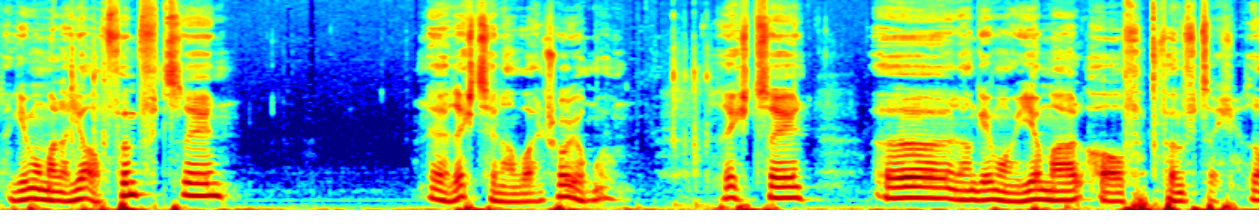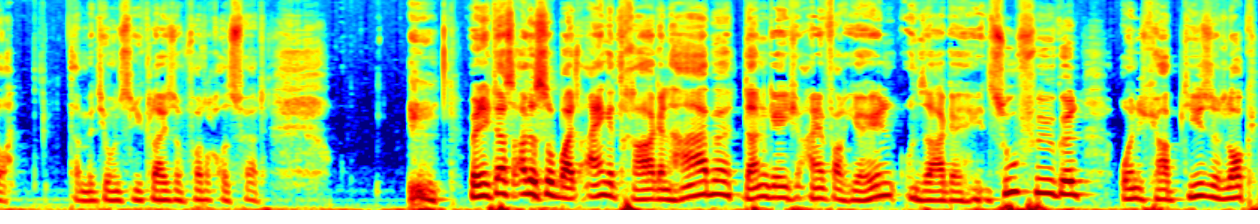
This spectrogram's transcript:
Dann gehen wir mal hier auf 15. Ne, 16 haben wir, Entschuldigung. 16. Äh, dann gehen wir hier mal auf 50. So, damit ihr uns nicht gleich sofort rausfährt. Wenn ich das alles soweit eingetragen habe, dann gehe ich einfach hier hin und sage hinzufügen und ich habe diese Lok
